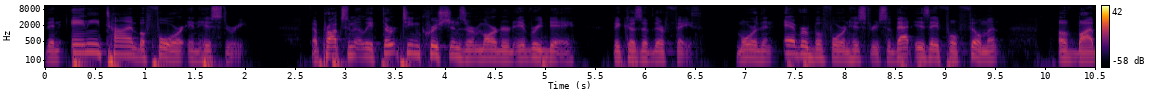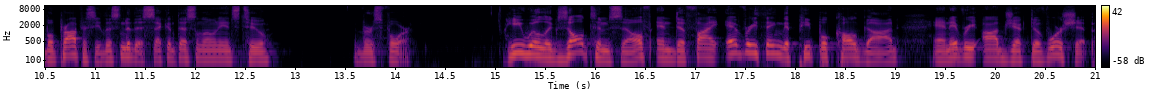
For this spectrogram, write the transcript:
than any time before in history. Approximately 13 Christians are martyred every day because of their faith, more than ever before in history. So that is a fulfillment of Bible prophecy. Listen to this 2 Thessalonians 2, verse 4. He will exalt himself and defy everything that people call God and every object of worship.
